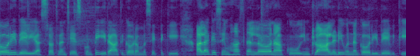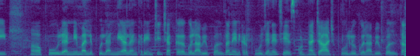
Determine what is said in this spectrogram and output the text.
గౌరీదేవి అష్టోత్తరం చేసుకుంటే ఈ రాతి గౌరమ్మ శెట్టికి అలాగే సింహాసనంలో నాకు ఇంట్లో ఆల్రెడీ ఉన్న గౌరీదేవికి పూలన్నీ మల్లెపూలన్నీ అలంకరించి చక్కగా గులాబీ పూలతో నేను ఇక్కడ పూజ అనేది చేసుకుంటున్నా జాజి పూలు గులాబీ పూలతో.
